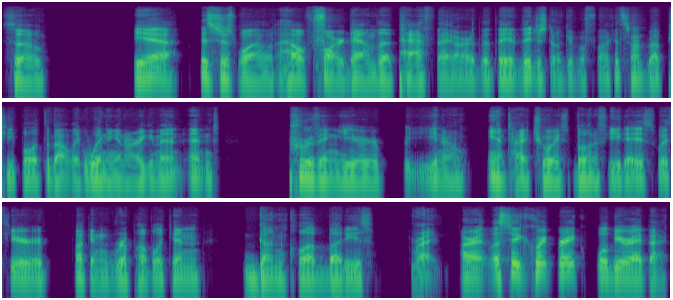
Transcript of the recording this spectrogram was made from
so yeah, it's just wild how far down the path they are that they they just don't give a fuck. It's not about people, it's about like winning an argument and proving your you know anti-choice bona fides with your fucking Republican gun club buddies. right. All right, let's take a quick break. We'll be right back.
